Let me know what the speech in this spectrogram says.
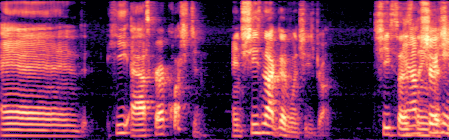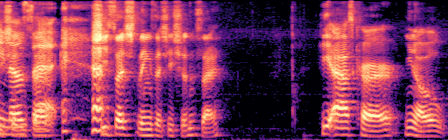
And he asks her a question. And she's not good when she's drunk. She says And I'm things sure that she he shouldn't knows say she says things that she shouldn't say. He asks her, you know,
